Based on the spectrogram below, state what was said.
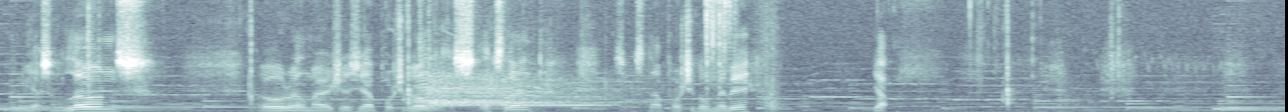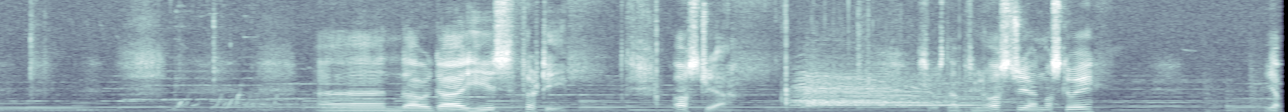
And we have some loans. Oh, royal marriages, yeah, Portugal, yes, excellent. So it's now Portugal maybe. Yeah. Guy, he is 30. Austria. So it's now between Austria and Moscow. Yep.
